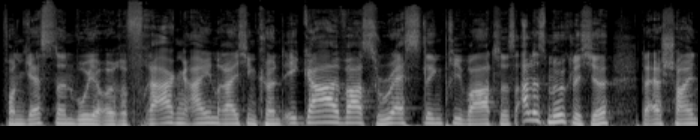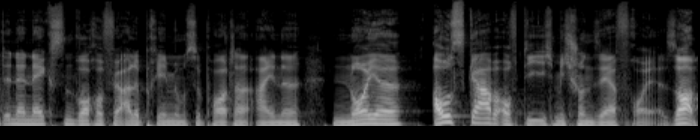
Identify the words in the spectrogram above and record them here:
von gestern, wo ihr eure Fragen einreichen könnt. Egal was, Wrestling, Privates, alles Mögliche. Da erscheint in der nächsten Woche für alle Premium-Supporter eine neue Ausgabe, auf die ich mich schon sehr freue. So,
